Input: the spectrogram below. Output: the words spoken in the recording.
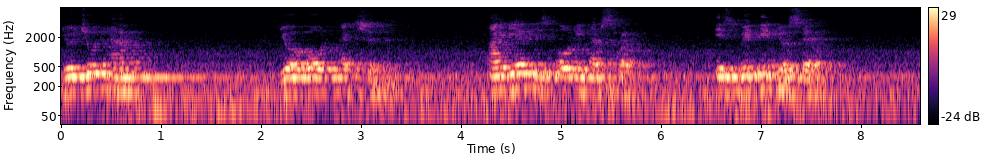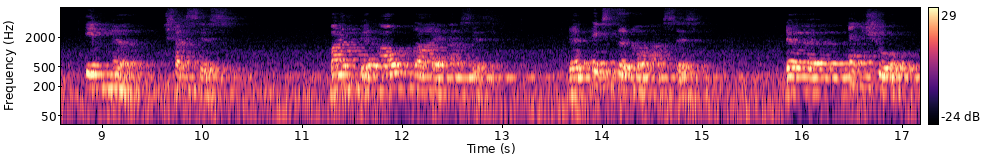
You should have your own action. Idea is only abstract It's within yourself. Inner success. But the outside access, the external access, the actual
